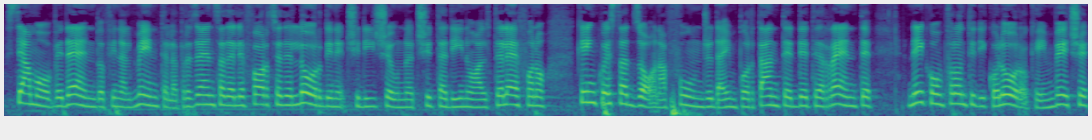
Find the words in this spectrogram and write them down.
Stiamo vedendo finalmente la presenza delle forze dell'ordine, ci dice un cittadino al telefono, che in questa zona funge da importante deterrente nei confronti di coloro che invece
